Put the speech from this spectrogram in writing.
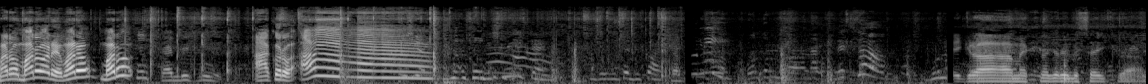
মারো মারো আরে মারো মারো। আ করো। আ। গ্রাম, এক নজরে গ্রাম।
